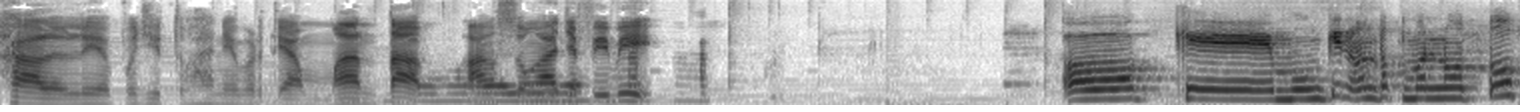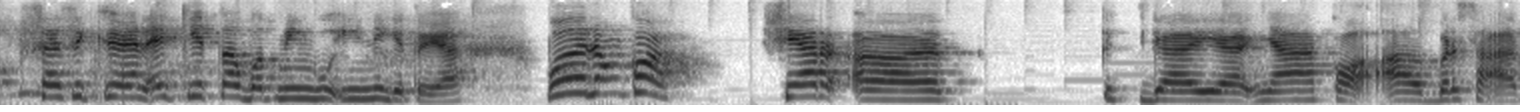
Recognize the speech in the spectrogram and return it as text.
Haleluya puji Tuhan ya berarti mantap. Langsung aja Vivi. Oke, mungkin untuk menutup sesi Q&A kita buat minggu ini gitu ya. Boleh dong kok share eh, gayanya kok Albert saat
